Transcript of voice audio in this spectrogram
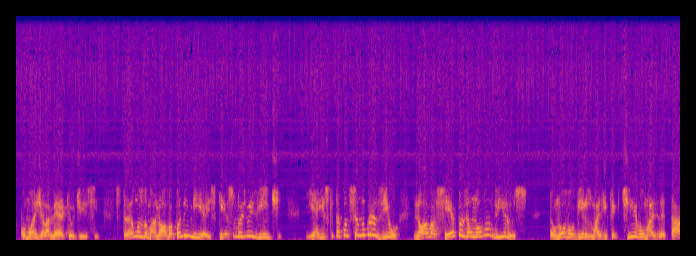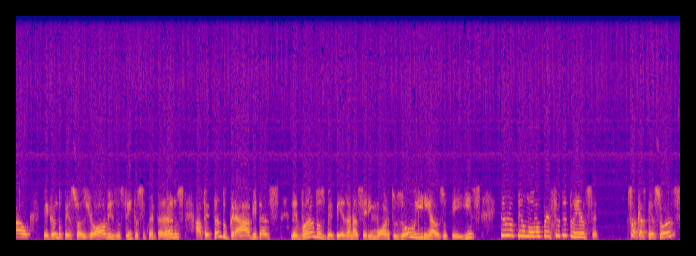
Como Angela Merkel disse, estamos numa nova pandemia, esqueçam 2020. E é isso que está acontecendo no Brasil. Novas cepas é um novo vírus. É um novo vírus mais infectivo, mais letal, pegando pessoas jovens, dos 30 a 50 anos, afetando grávidas, levando os bebês a nascerem mortos ou irem às UTIs. Então eu tenho um novo perfil de doença. Só que as pessoas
